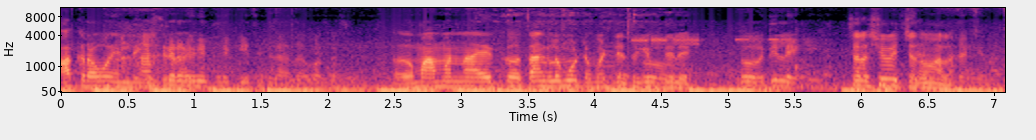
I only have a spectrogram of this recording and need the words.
अकरावं हिंद केसरी अकरा. केसरी केसरी झाला बघा अं, मामांना एक चांगलं मोठं बर्थडेचं गिफ्ट हो. दिले हो दिलंय की. चला शुभेच्छा तुम्हाला. धन्यवाद.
